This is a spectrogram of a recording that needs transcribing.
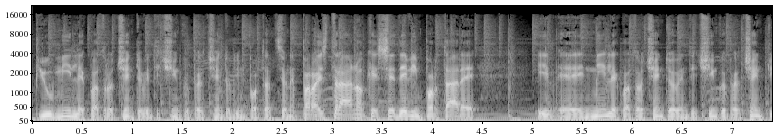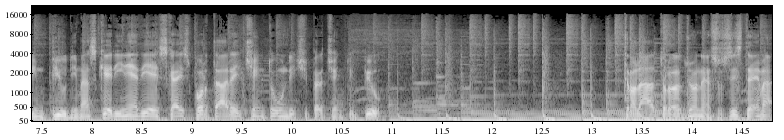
più 1425% di importazione, però è strano che se devi importare il, eh, il 1425% in più di mascherine riesca a esportare il 111% in più. Tra l'altro ha ragione il suo sistema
